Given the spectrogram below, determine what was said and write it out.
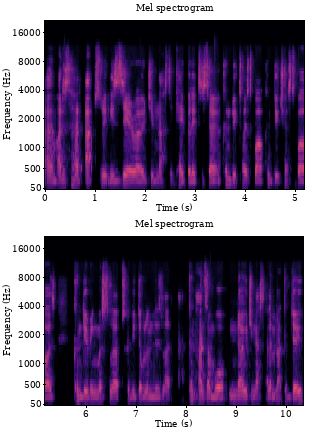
Um, I just had absolutely zero gymnastic capability. So I couldn't do toes to bar, couldn't do chest to bars, couldn't do ring muscle ups, couldn't do double unders, like couldn't handstand walk, no gymnastic element I could do.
